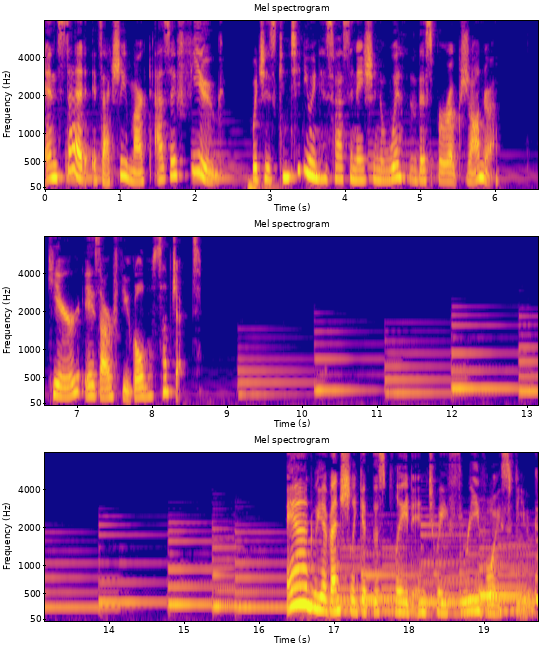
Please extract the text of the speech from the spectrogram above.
Instead, it's actually marked as a fugue, which is continuing his fascination with this Baroque genre. Here is our fugal subject. And we eventually get this played into a three voice fugue.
